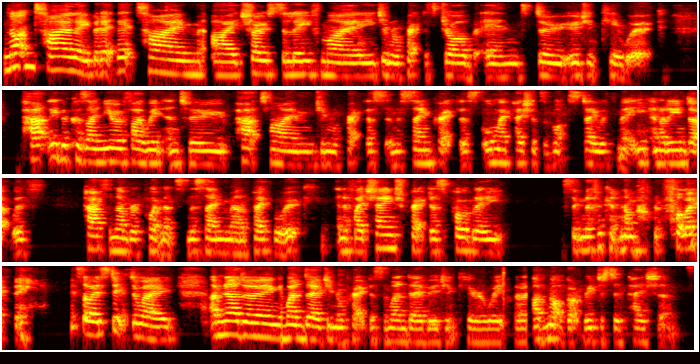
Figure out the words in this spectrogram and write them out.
Not entirely, but at that time, I chose to leave my general practice job and do urgent care work. Partly because I knew if I went into part time general practice in the same practice, all my patients would want to stay with me, and I'd end up with half the number of appointments and the same amount of paperwork. And if I changed practice, probably a significant number would follow me. so I stepped away. I'm now doing one day of general practice and one day of urgent care a week, but I've not got registered patients.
